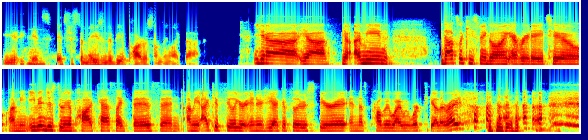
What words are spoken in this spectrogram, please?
Mhm. it's it's just amazing to be a part of something like that. Yeah, yeah, yeah. I mean, that's what keeps me going every day too. I mean, even just doing a podcast like this, and I mean, I could feel your energy, I could feel your spirit, and that's probably why we work together, right?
